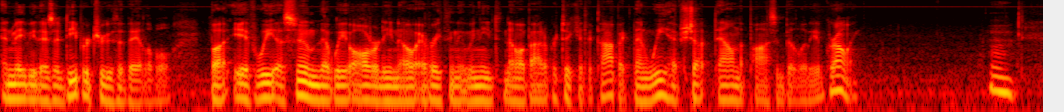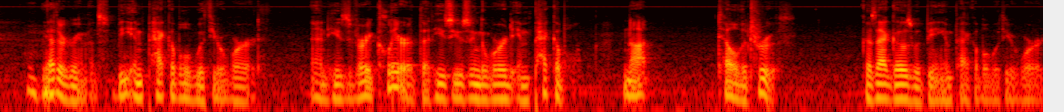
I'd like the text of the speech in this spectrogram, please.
And maybe there's a deeper truth available. But if we assume that we already know everything that we need to know about a particular topic, then we have shut down the possibility of growing. Mm. Mm-hmm. The other agreements be impeccable with your word. And he's very clear that he's using the word impeccable, not tell the truth because that goes with being impeccable with your word.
